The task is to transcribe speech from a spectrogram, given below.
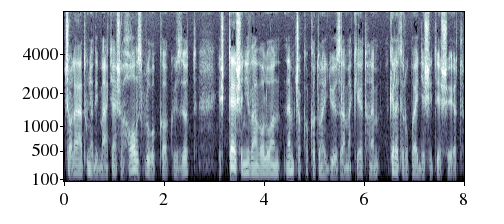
család, Hunyadi Mátyás a Habsburgokkal küzdött, és teljesen nyilvánvalóan nem csak a katonai győzelmekért, hanem Kelet-Európa egyesítéséért.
